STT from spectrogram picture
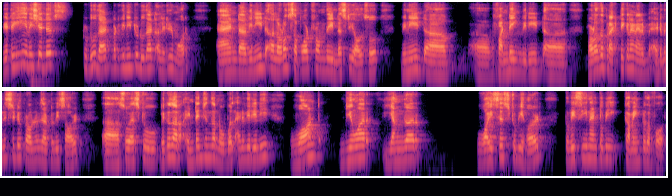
we are taking initiatives to do that but we need to do that a little more and uh, we need a lot of support from the industry also we need uh, uh, funding we need a lot of the practical and administrative problems have to be solved uh, so as to because our intentions are noble and we really want newer younger voices to be heard to be seen and to be coming to the fore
